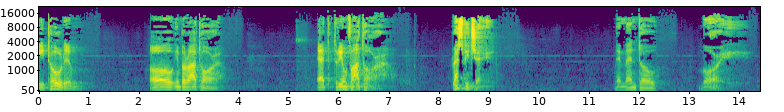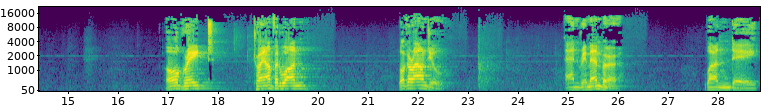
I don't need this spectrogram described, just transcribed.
he told him, O Imperator, et triumphator, respice, memento mori. O great triumphant one, look around you and remember one day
